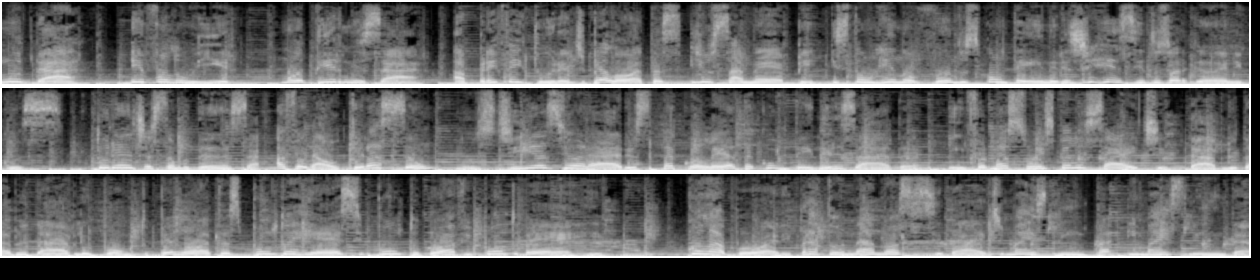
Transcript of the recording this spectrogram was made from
Mudar, evoluir, modernizar. A Prefeitura de Pelotas e o SANEP estão renovando os contêineres de resíduos orgânicos. Durante esta mudança, haverá alteração nos dias e horários da coleta containerizada. Informações pelo site www.pelotas.rs.gov.br. Colabore para tornar nossa cidade mais limpa e mais linda.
